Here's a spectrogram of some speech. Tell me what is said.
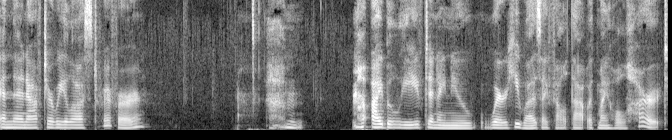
and then after we lost River, um, I believed and I knew where he was. I felt that with my whole heart.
